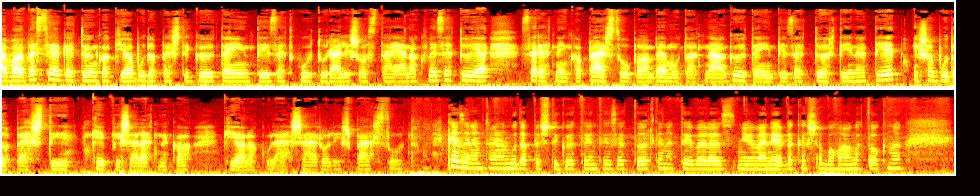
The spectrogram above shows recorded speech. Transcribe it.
Mártával beszélgetünk, aki a Budapesti Göte Intézet kulturális osztályának vezetője. Szeretnénk, ha pár szóban bemutatná a Göte Intézet történetét és a budapesti képviseletnek a kialakulásáról is pár szót. Kezdenem talán a Budapesti Göte Intézet történetével, ez nyilván érdekesebb a hallgatóknak.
